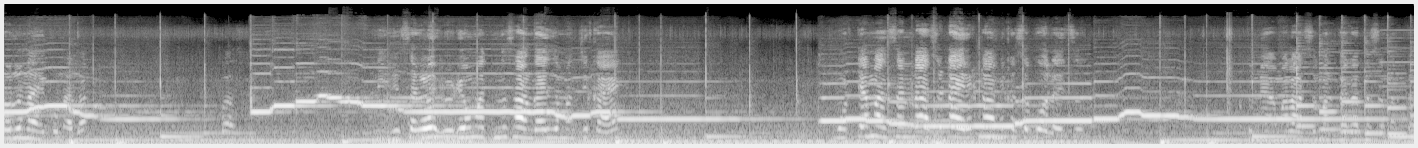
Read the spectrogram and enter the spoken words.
फसवलं नाही कुणाला. बस. आणि हे सगळं व्हिडिओमधनं सांगायचं म्हणजे काय? मोठ्या माणसांना असं डायरेक्ट आम्ही कसं बोलायचं? तुम्ही आम्हाला असं म्हणता का तसं म्हणता?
